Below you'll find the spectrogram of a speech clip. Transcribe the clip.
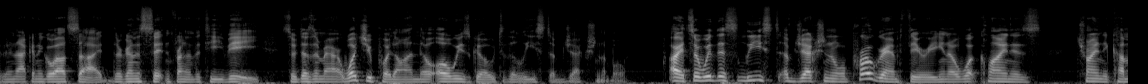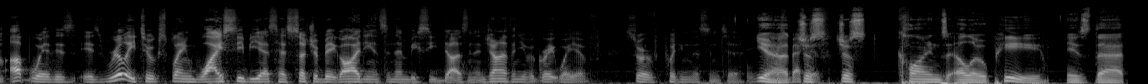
they're not going to go outside, they're going to sit in front of the TV. So it doesn't matter what you put on, they'll always go to the least objectionable. All right, so with this least objectionable program theory, you know, what Klein is trying to come up with is is really to explain why CBS has such a big audience and NBC doesn't. And Jonathan, you have a great way of sort of putting this into yeah just just klein's lop is that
